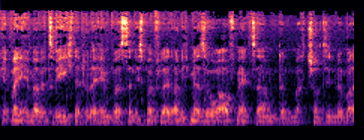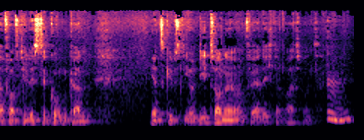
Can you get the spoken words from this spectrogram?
kennt man ja immer, wenn es regnet oder irgendwas, dann ist man vielleicht auch nicht mehr so aufmerksam. Dann macht es schon Sinn, wenn man einfach auf die Liste gucken kann. Jetzt gibt es die und die Tonne und fertig, dann weiß man es. Mhm.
